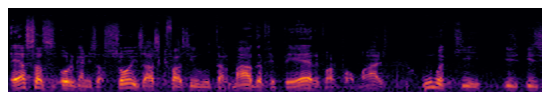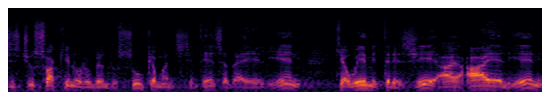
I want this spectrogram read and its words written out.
essas organizações, as que faziam luta armada, VPR, VAR Palmares, uma que existiu só aqui no Rio Grande do Sul, que é uma dissidência da ALN, que é o M3G, a ALN,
